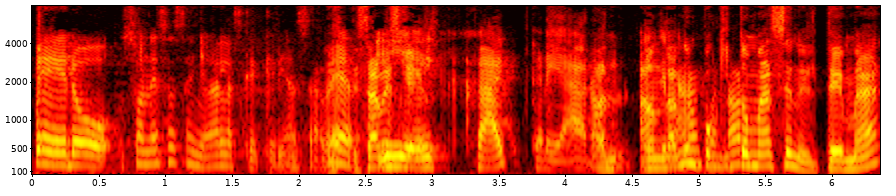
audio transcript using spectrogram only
Pero son esas señoras las que querían saber. ¿Sabes y qué? el hype crearon. An- lo ahondando crearon un poquito más en el tema,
